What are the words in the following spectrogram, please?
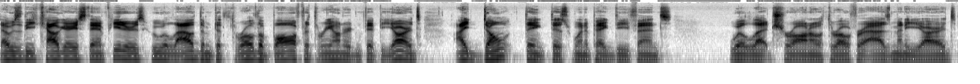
that was the Calgary Stampeders who allowed them to throw the ball for 350 yards. I don't think this Winnipeg defense will let Toronto throw for as many yards.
